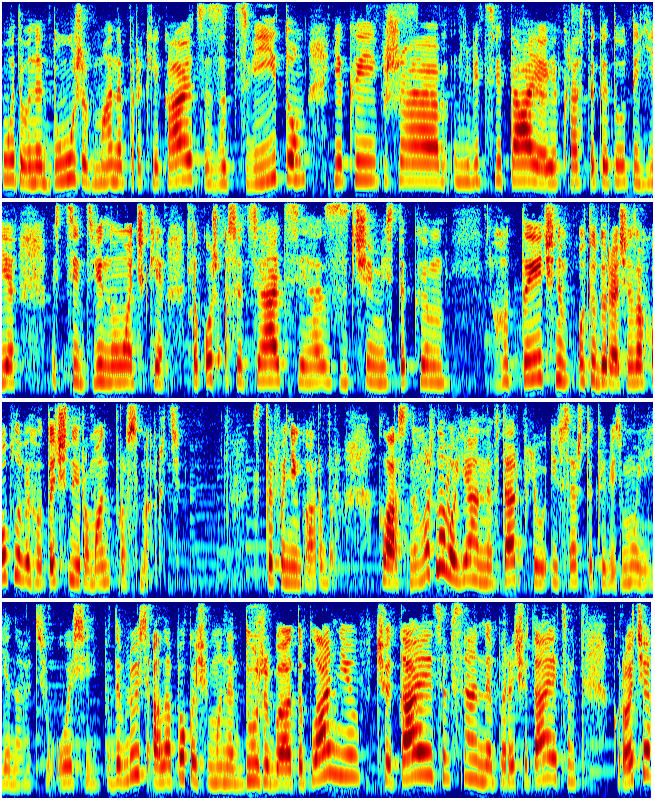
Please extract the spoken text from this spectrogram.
От вони дуже в мене перекликаються з цвітом, який вже відцвітає. Якраз таки тут є ось ці дзвіночки. Також асоціація з чимось таким готичним. Отут, до речі, захопливий готичний роман про смерть. Стефані Гарбер. Класно. Можливо, я не втерплю і все ж таки візьму її на цю осінь. Подивлюсь, але поки що в мене дуже багато планів. Читається все, не перечитається. Коротше,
